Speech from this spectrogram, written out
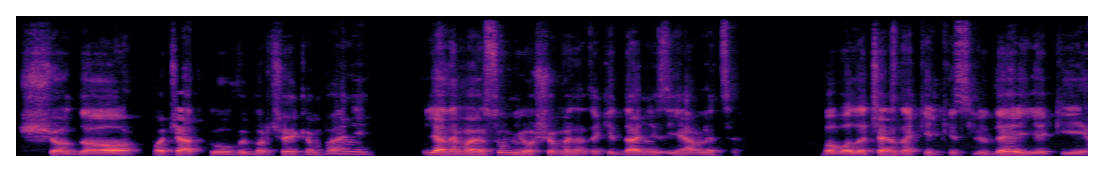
щодо початку виборчої кампанії, я не маю сумніву, що в мене такі дані з'являться, бо величезна кількість людей, які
